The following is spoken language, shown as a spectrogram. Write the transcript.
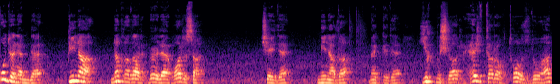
O dönemde bina ne kadar böyle varsa şeyde Mina'da, Mekke'de yıkmışlar. Her taraf toz, duman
